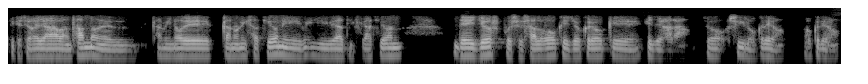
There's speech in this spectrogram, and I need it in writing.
que se vaya avanzando en el camino de canonización y, beatificación de ellos pues es algo que yo creo que, llegará. Yo sí lo creo lo creo.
